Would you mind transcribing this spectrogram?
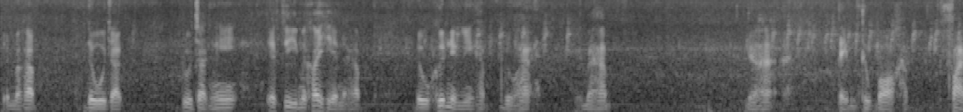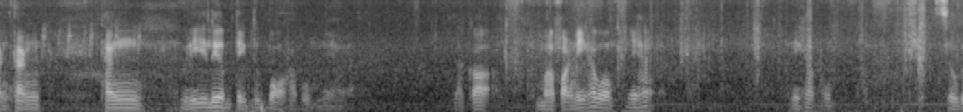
เห็นไหมครับ ดูจาก ดูจากนี้ FC ไม่ค่อยเห็นนะครับ ดูขึ้นอย่างนี้ครับ ดูฮะ เห็นไหมครับ เดี๋ยวฮะ เต็มทุกบ่อครับ ฝั่งทางทางวันนี้เริ่มเต็มทุกบ่อครับผมเนี่ยฮะแล้วก็มาฝั่งนี้ครับผมนี่ฮะ นี่ครับผมเซอร์เว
